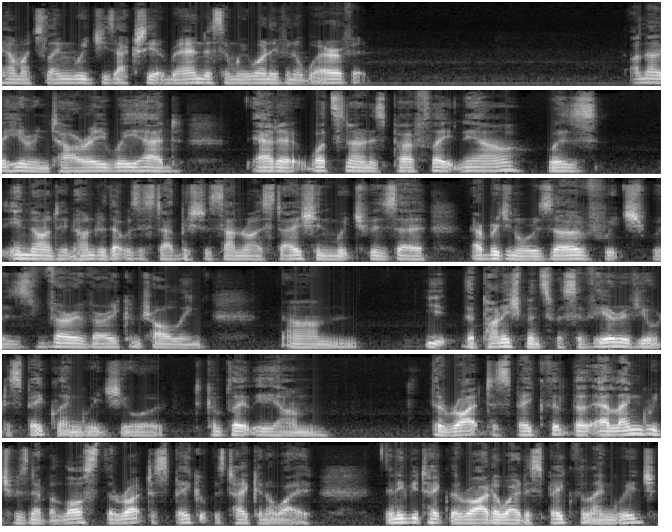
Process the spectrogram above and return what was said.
how much language is actually around us and we weren't even aware of it. I know here in Taree, we had at what's known as Purfleet now was in 1900 that was established as Sunrise Station, which was a Aboriginal reserve, which was very, very controlling. Um, you, the punishments were severe if you were to speak language. You were completely um, the right to speak. The, the, our language was never lost. The right to speak it was taken away. And if you take the right away to speak the language,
